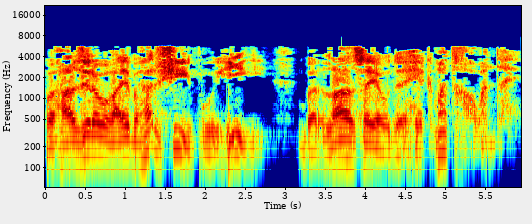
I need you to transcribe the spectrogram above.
په حاضر او غایب هر شي په هیږي برلاسه او د حکمت خاوند دی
